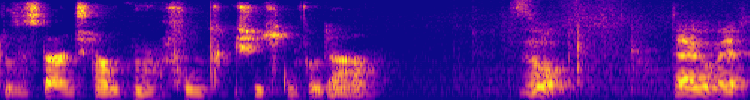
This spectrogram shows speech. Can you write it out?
das ist da entstanden, sind Geschichten von da. So, Dagobert,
